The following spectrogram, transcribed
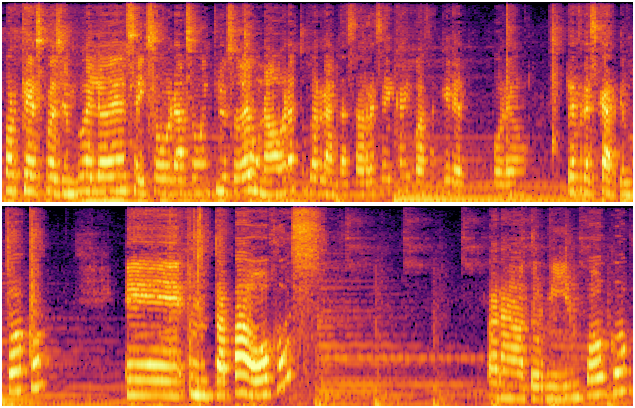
porque después de un vuelo de 6 horas o incluso de una hora tu garganta está reseca y vas a querer por, refrescarte un poco. Eh, un tapa ojos para dormir un poco.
